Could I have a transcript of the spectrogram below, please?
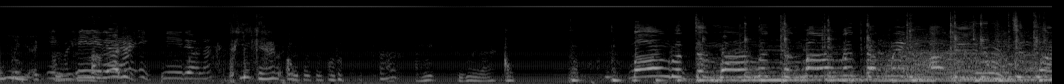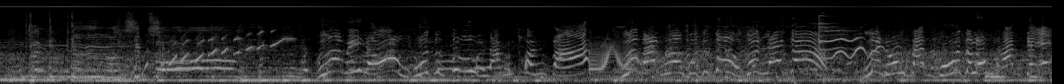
มไอ้อีกทีเดียวนะอีกทีเดียวนะ พี่แกเอาเอาเอาเอาอันนี้ซึ้งเลยนะเอามองรถจังมองรถจังมองรถจังไม่อาจลืมถึงวันเพ็ญเดือนสิบสองเพื่อไม่ลองกูจะสู้หลังชนฟ้าเพื่อบ้านเมืองกูจะสู้สุดแรงกล้าเพื่อดวงจันทร์กูจะลงทันแกเอง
